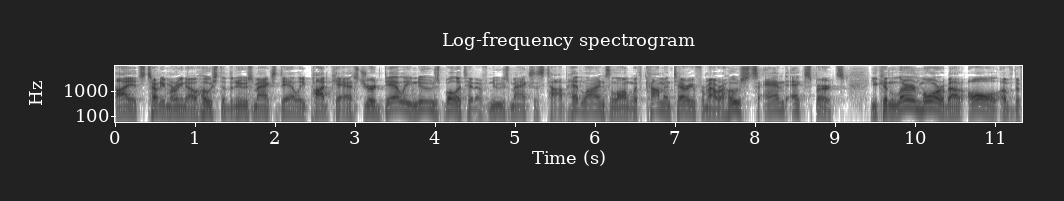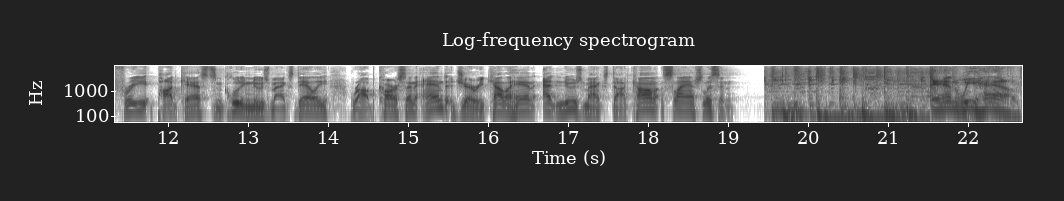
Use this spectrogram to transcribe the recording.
Hi, it's Tony Marino, host of the Newsmax Daily Podcast, your daily news bulletin of Newsmax's top headlines, along with commentary from our hosts and experts. You can learn more about all of the free podcasts, including Newsmax Daily, Rob Carson, and Jerry Callahan at newsmax.com slash listen. And we have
